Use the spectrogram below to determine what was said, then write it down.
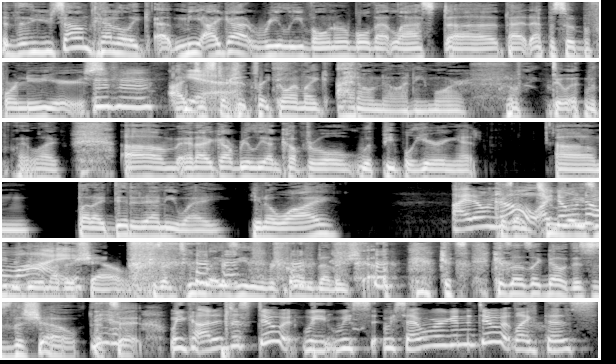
you sound kind of like uh, me. I got really vulnerable that last uh, that episode before New Year's. mhm, I yeah. just started like going like I don't know anymore. What am I doing with my life? Um, and I got really uncomfortable with people hearing it. Um, but I did it anyway. You know why? I don't know. I'm too I don't lazy know to do another show. Because I'm too lazy to record another show. Because I was like, no, this is the show. That's it. We gotta just do it. We we we said we were gonna do it like this.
